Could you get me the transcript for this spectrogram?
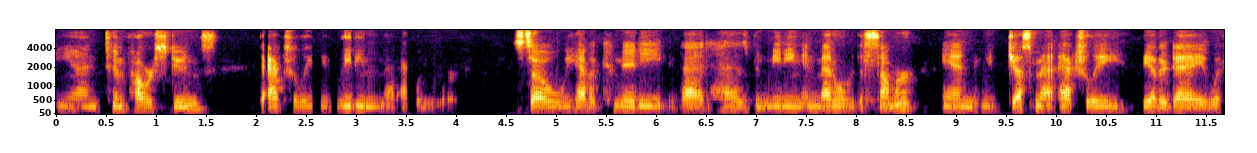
and to empower students to actually be leading that equity work. So we have a committee that has been meeting and met over the summer, and we just met actually the other day with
